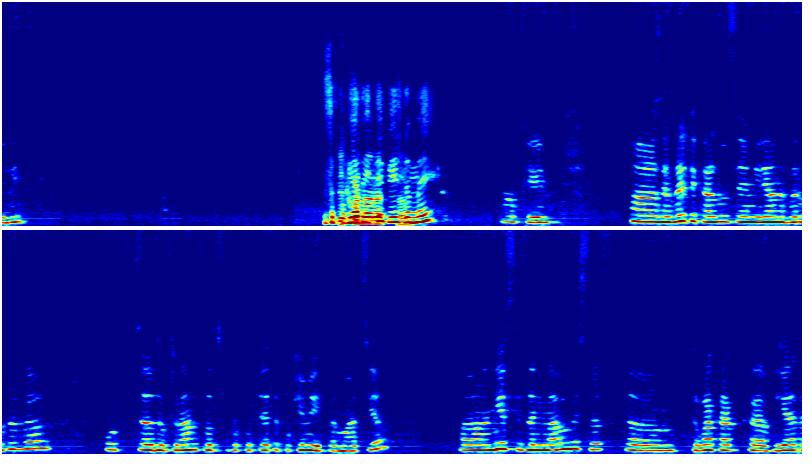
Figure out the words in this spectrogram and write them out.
или Заповядайте, виждаме. Окей. Okay. Здравейте, казвам се Мириана Върбева, от докторант от факултета по химия и фармация. А, ние се занимаваме с а, това как влияят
